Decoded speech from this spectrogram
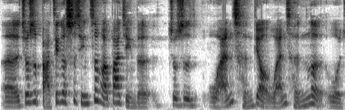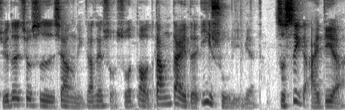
呃，就是把这个事情正儿八经的，就是完成掉，完成了。我觉得就是像你刚才所说到的，当代的艺术里面，只是一个 idea，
